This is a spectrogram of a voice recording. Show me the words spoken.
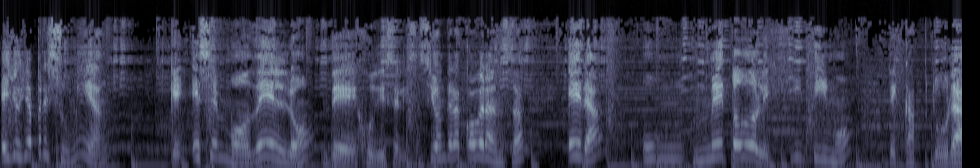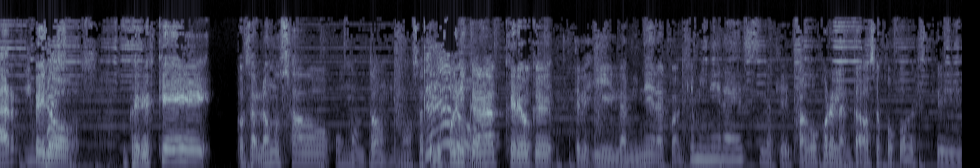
ellos ya presumían que ese modelo de judicialización de la cobranza era un método legítimo de capturar Pero- impuestos. Pero es que, o sea, lo han usado un montón, ¿no? O sea, Claro. Telefónica creo que, y la minera, ¿cuál- ¿qué minera es la que pagó por adelantado hace poco? Este,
